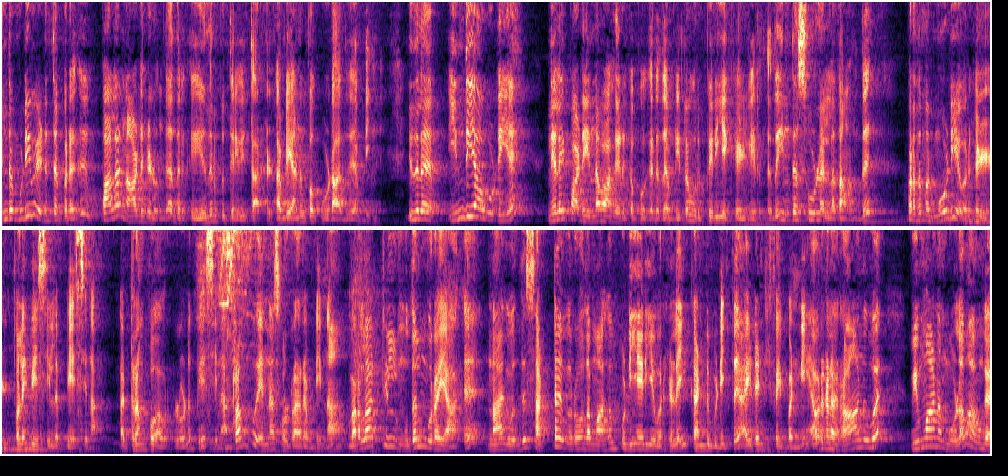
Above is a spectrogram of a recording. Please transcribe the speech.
இந்த முடிவை எடுத்த பிறகு பல நாடுகள் வந்து அதற்கு எதிர்ப்பு தெரிவித்தார்கள். அப்படி அனுப்பக்கூடாது அப்படின்னு. இதுல இந்தியாவுடைய நிலைப்பாடு என்னவாக இருக்க போகிறது அப்படின்ற ஒரு பெரிய கேள்வி இருந்தது. இந்த சூழல்ல தான் வந்து பிரதமர் மோடி அவர்கள் தொலைபேசியில பேசினார். ட்ரம்ப் அவர்களோடு பேசினார். ட்ரம்ப் என்ன சொல்றாரு அப்படின்னா வரலாற்றில் முதல் முறையாக நாங்க வந்து சட்ட விரோதமாக குடியேறியவர்களை கண்டுபிடித்து ஐடென்டிஃபை பண்ணி அவர்களை ராணுவ விமானம் மூலம் அவங்க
